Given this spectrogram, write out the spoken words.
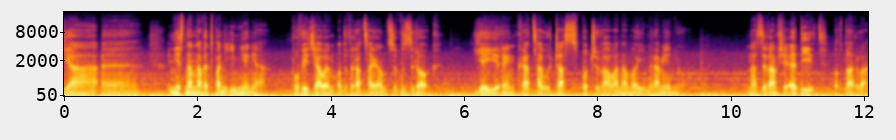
Ja e, nie znam nawet pani imienia, powiedziałem odwracając wzrok. Jej ręka cały czas spoczywała na moim ramieniu. Nazywam się Edith, odparła.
